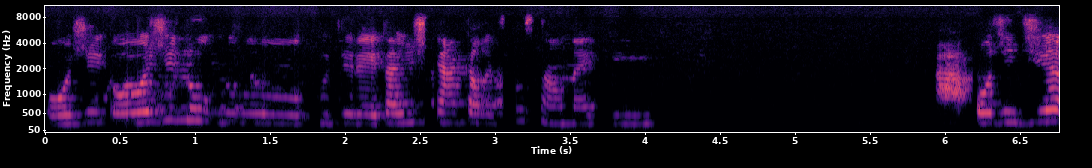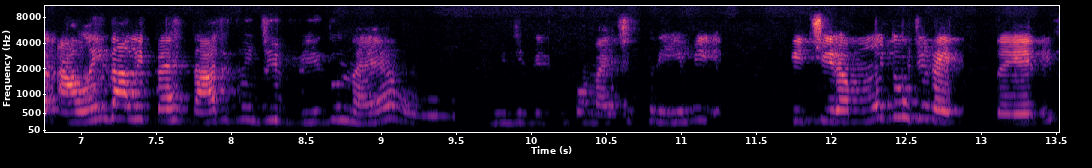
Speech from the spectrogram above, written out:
Hoje, hoje no, no, no direito a gente tem aquela discussão, né, que a, hoje em dia, além da liberdade do indivíduo, né, o, o indivíduo que comete crime, que tira muito os direitos dele,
